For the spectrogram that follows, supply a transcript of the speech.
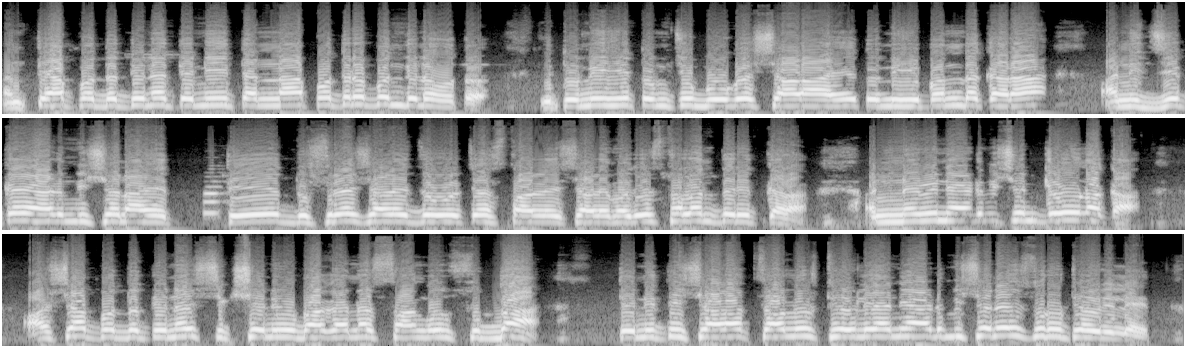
आणि त्या पद्धतीनं त्यांनी त्यांना पत्र पण दिलं होतं की तुम्ही ही तुमची बोगस शाळा आहे तुम्ही ही बंद करा आणि जे काही ऍडमिशन आहेत ते दुसऱ्या शाळेत जवळच्या शाळेमध्ये स्थलांतरित करा. आणि नवीन ऍडमिशन घेऊ नका. अशा पद्धतीनं शिक्षण विभागानं सांगून सुद्धा त्यांनी ती शाळा चालूच ठेवली आणि ऍडमिशनही सुरू ठेवलेले आहेत.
